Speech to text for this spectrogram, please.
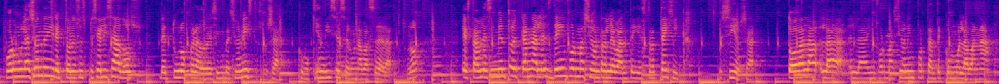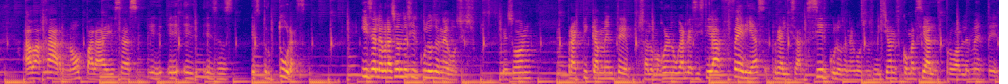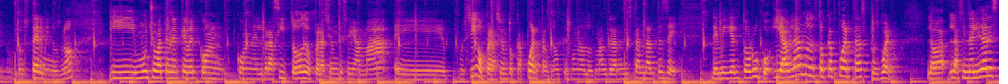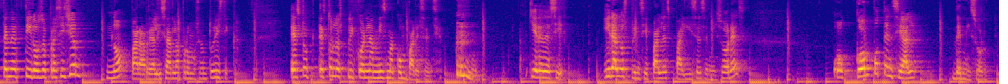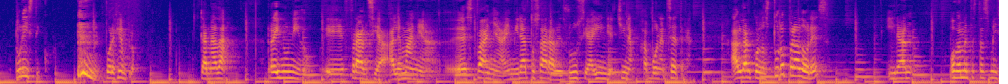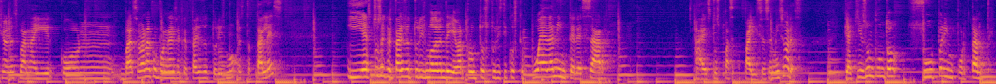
Formulación de directores especializados de tour operadores e inversionistas, o sea, como quien dice hacer una base de datos, ¿no? Establecimiento de canales de información relevante y estratégica. Sí, o sea, toda la, información importante, cómo la van a, bajar, ¿no? Para esas, e, e, e, esas estructuras. Y celebración de círculos de negocios, que son prácticamente, pues a lo mejor en lugar de asistir a ferias, realizar círculos de negocios, misiones comerciales probablemente, en otros términos, ¿no? Y mucho va a tener que ver con, con el bracito de operación que se llama, eh, pues sí, Operación Tocapuertas, ¿no? Que es uno de los más grandes estandartes de, de Miguel Torruco. Y hablando de Tocapuertas, pues bueno, la, la finalidad es tener tiros de precisión, ¿no? Para realizar la promoción turística. Esto, esto lo explico en la misma comparecencia. Quiere decir, ir a los principales países emisores o con potencial de emisor turístico. Por ejemplo, Canadá, Reino Unido, eh, Francia, Alemania, España, Emiratos Árabes, Rusia, India, China, Japón, etc. Hablar con los tour operadores, irán, obviamente estas misiones van a ir con, se van a componer secretarios de turismo estatales y estos secretarios de turismo deben de llevar productos turísticos que puedan interesar a estos países emisores. Que aquí es un punto súper importante.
